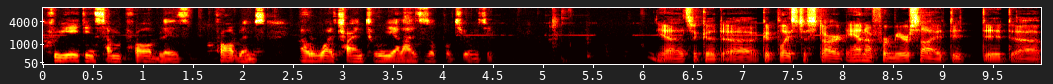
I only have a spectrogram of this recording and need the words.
creating some problems problems uh, while trying to realize this opportunity yeah, that's a good uh, good place to start. Anna, from your side, did did uh,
